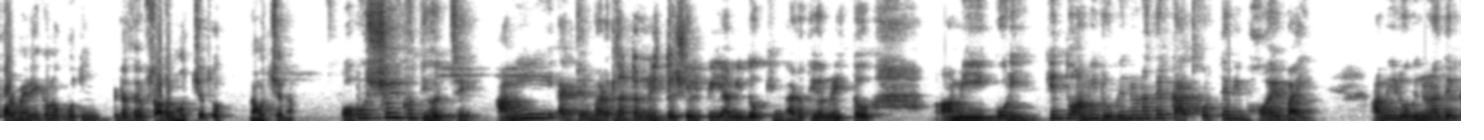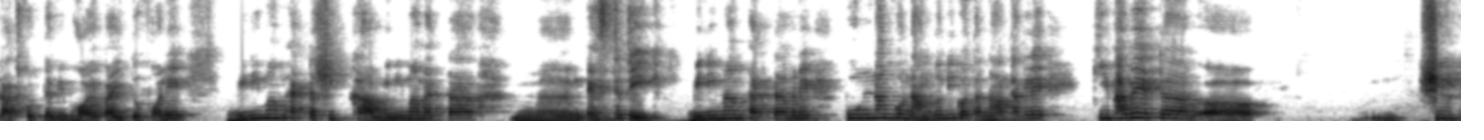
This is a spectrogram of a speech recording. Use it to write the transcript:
ফর্মেরই কোনো ক্ষতি, এটাতে সাধন হচ্ছে তো? না হচ্ছে না? অবশ্যই ক্ষতি হচ্ছে। আমি একজন ভারতনাট্যম নৃত্যশিল্পী, আমি দক্ষিণ ভারতীয় নৃত্য আমি করি, কিন্তু আমি রবীন্দ্রনাথের কাজ করতে আমি ভয় পাই। আমি রবীন্দ্রনাথের কাজ করতে আমি ভয় পাই। তো ফলে মিনিমাম একটা শিক্ষা মিনিমাম একটা অ্যাস্থেটিক মিনিমাম একটা মানে পূর্ণাঙ্গ নান্দনিকতা না থাকলে কীভাবে একটা শিল্প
